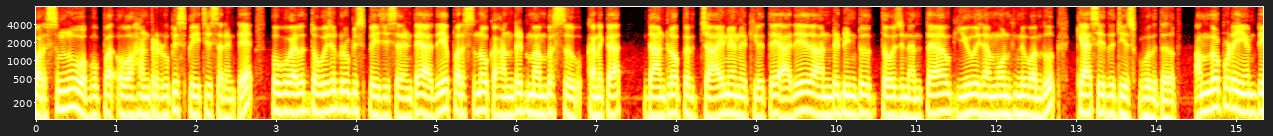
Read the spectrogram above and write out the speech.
పర్సన్ ఒక హండ్రెడ్ రూపీస్ పే చేశారంటే ఒకవేళ థౌజండ్ రూపీస్ పే చేశారంటే అదే పర్సన్ ఒక హండ్రెడ్ మెంబర్స్ కనుక దాంట్లో ఒక జాయిన్ అయినట్లయితే అదే హండ్రెడ్ ఇంటూ థౌజండ్ అంత హ్యూజ్ అమౌంట్ని వాళ్ళు క్యాష్ అయితే చేసుకోగలుగుతారు అందులో కూడా ఏంటి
